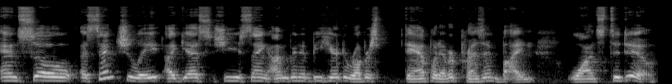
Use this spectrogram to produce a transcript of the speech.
And so, essentially, I guess she is saying, "I'm going to be here to rubber stamp whatever President Biden wants to do."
